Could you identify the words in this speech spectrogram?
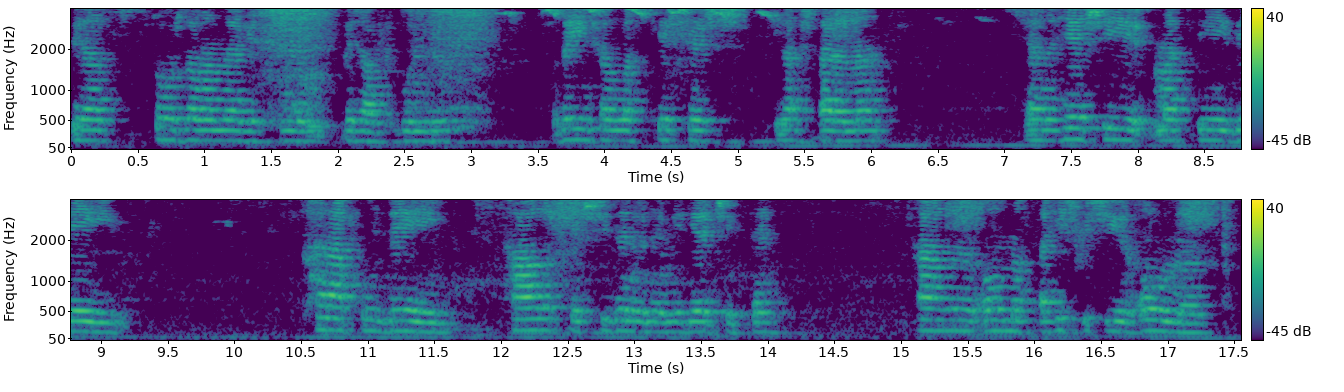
Biraz zor zamanlar geçiriyorum 5-6 gündür. Bu da inşallah geçer ilaçlarından. Yani her şeyi maddi değil, para pul değil, sağlık her şeyden önemli gerçekten. Sağlığın olmazsa hiçbir şeyin olmaz.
